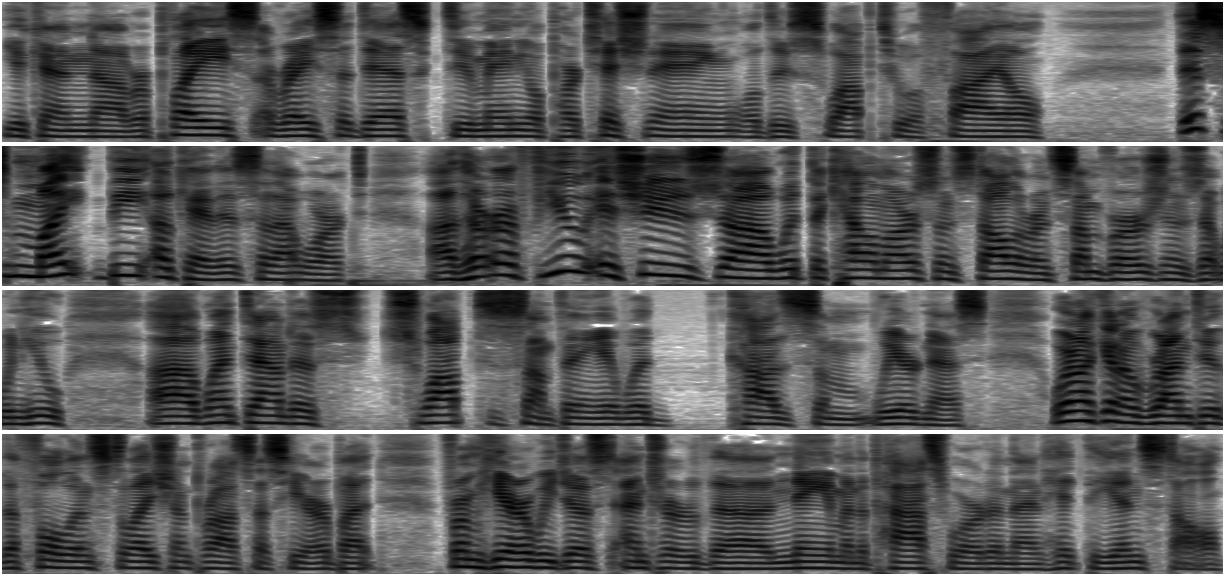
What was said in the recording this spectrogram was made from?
You can uh, replace, erase a disk, do manual partitioning. We'll do swap to a file. This might be okay. This so that worked. Uh, there are a few issues uh, with the Calamares installer in some versions that when you uh, went down to swap to something, it would cause some weirdness. We're not going to run through the full installation process here, but from here we just enter the name and the password and then hit the install,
